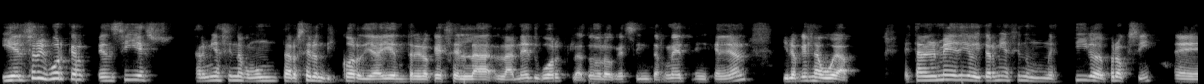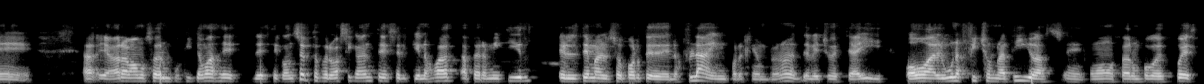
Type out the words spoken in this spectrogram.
Y el Service Worker en sí es, termina siendo como un tercero en discordia ahí entre lo que es la, la, network, la, todo lo que es Internet en general, y lo que es la web. Está en el medio y termina siendo un estilo de proxy. Eh, y ahora vamos a ver un poquito más de, este concepto, pero básicamente es el que nos va a permitir el tema del soporte del offline, por ejemplo, ¿no? del hecho de esté ahí, o algunas features nativas, eh, como vamos a ver un poco después,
